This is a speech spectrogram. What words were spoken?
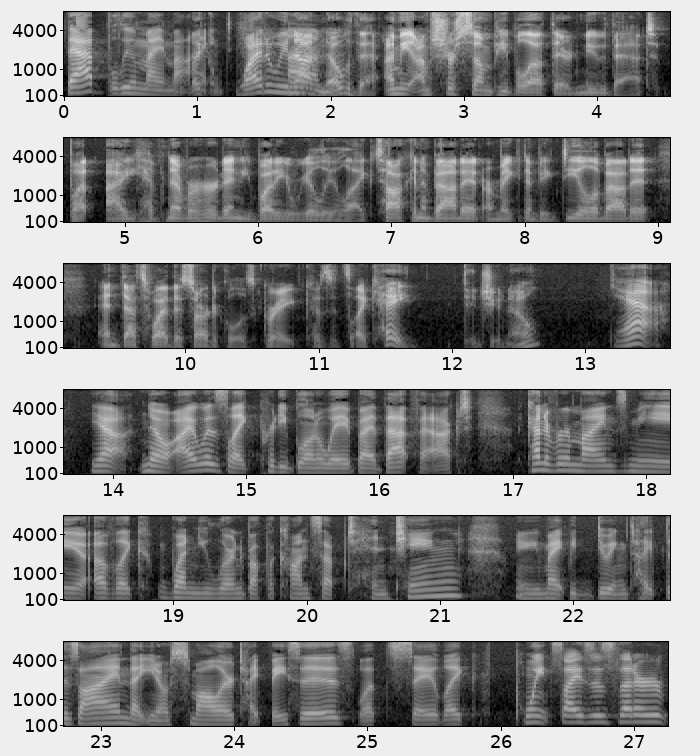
that blew my mind. Like, why do we not um, know that? I mean, I'm sure some people out there knew that, but I have never heard anybody really like talking about it or making a big deal about it. And that's why this article is great because it's like, hey, did you know? Yeah. Yeah. No, I was like pretty blown away by that fact kind of reminds me of like when you learn about the concept hinting. You might be doing type design that you know smaller typefaces let's say like point sizes that are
